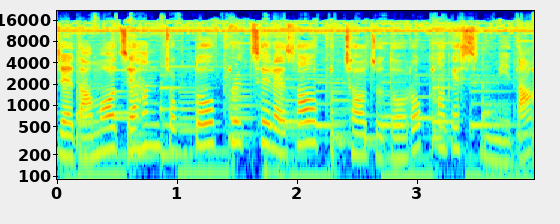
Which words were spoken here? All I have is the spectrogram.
이제 나머지 한쪽도 풀칠해서 붙여주도록 하겠습니다.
